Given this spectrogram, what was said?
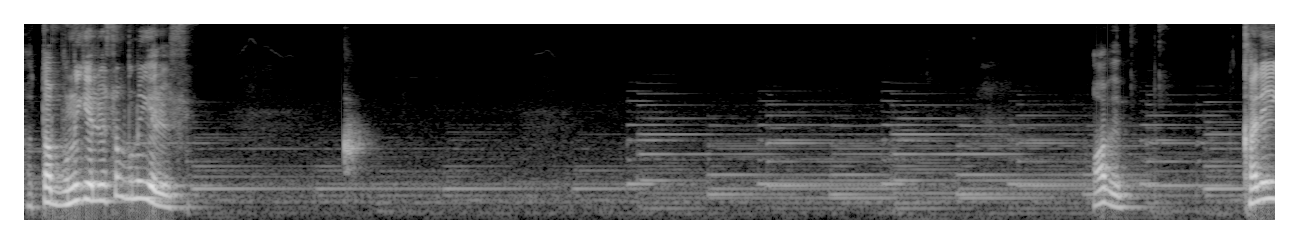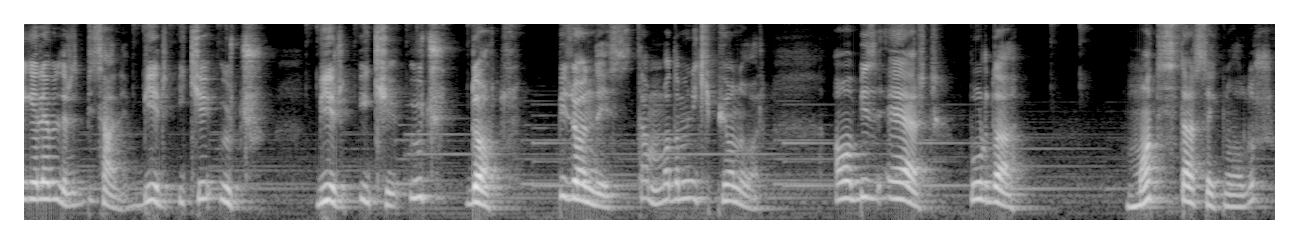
Hatta bunu geliyorsun, bunu geliyorsun. Abi kaleye gelebiliriz. Bir saniye. 1 2 3. 1 2 3 4. Biz öndeyiz. Tamam adamın iki piyonu var. Ama biz eğer burada mat istersek ne olur?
